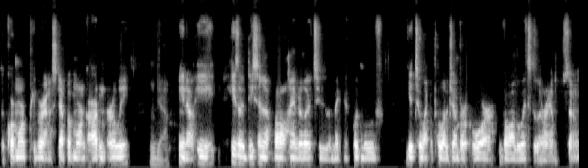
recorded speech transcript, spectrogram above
the court more, people are going to step up more and guard him early. Yeah. You know, he he's a decent enough ball handler to make a quick move, get to like a pull up jumper, or go all the way to the rim. So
